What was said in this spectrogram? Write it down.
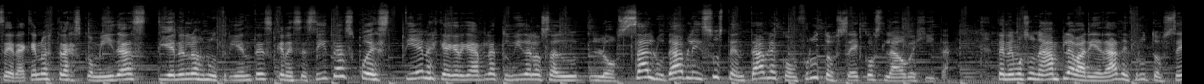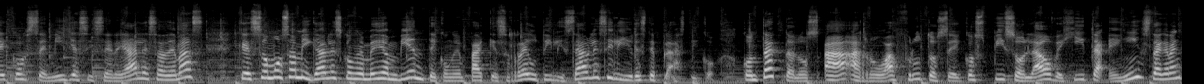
¿Será que nuestras comidas tienen los nutrientes que necesitas? Pues tienes que agregarle a tu vida lo, saludable y sustentable con frutos secos La Ovejita. Tenemos una amplia variedad de frutos secos, semillas y cereales, además que somos amigables con el medio ambiente con empaques reutilizables y libres de plástico. Contáctalos a arroba frutos secos piso la ovejita en Instagram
